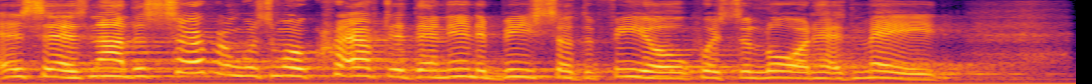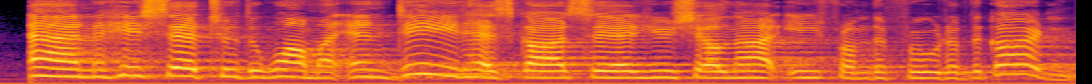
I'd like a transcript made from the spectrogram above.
it says, Now the serpent was more crafty than any beast of the field which the Lord had made. And he said to the woman, Indeed, has God said, You shall not eat from the fruit of the garden.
